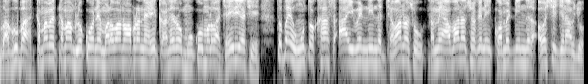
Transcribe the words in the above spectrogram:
વાઘુબા, તમામે તમામ લોકોને મળવાનો આપણને એક અનેરો મોકો મળવા જઈ રહ્યા છે. તો ભાઈ, હું તો ખાસ આ ઇવેન્ટની અંદર જવાનો છું. તમે આવવાના છો કે નહીં કોમેન્ટની અંદર અવશ્ય જણાવજો.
